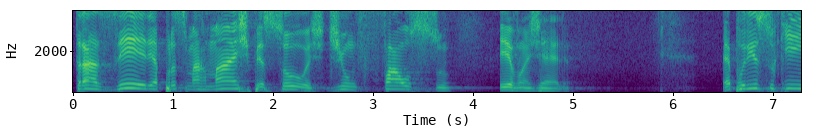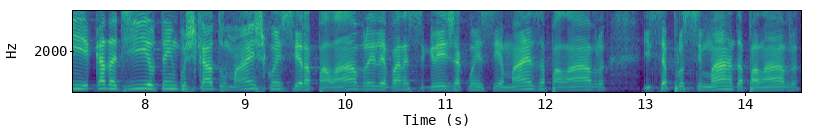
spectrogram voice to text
trazer e aproximar mais pessoas de um falso Evangelho. É por isso que cada dia eu tenho buscado mais conhecer a palavra e levar essa igreja a conhecer mais a palavra e se aproximar da palavra,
